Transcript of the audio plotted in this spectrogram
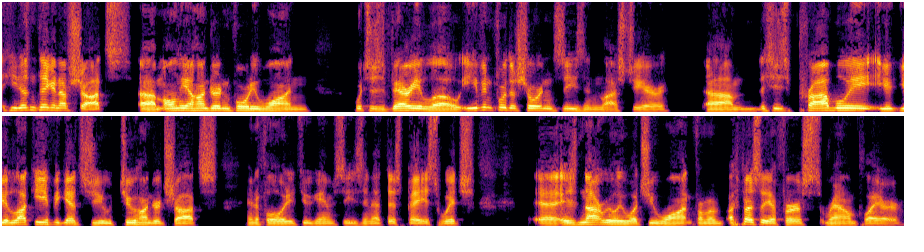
he doesn't take enough shots um, only 141 which is very low even for the shortened season last year. Um, he's probably you're lucky if he gets you 200 shots in a full 82 game season at this pace, which uh, is not really what you want from a, especially a first round player.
